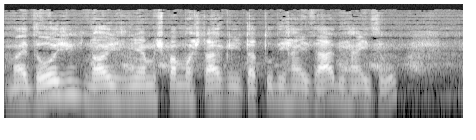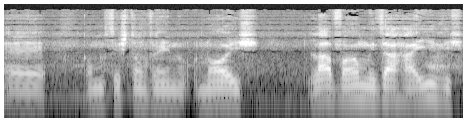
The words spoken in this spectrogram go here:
Mas hoje nós viemos para mostrar que está tudo enraizado, enraizou. É, como vocês estão vendo, nós lavamos as raízes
